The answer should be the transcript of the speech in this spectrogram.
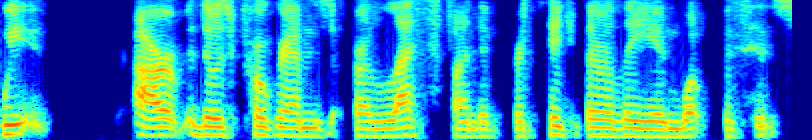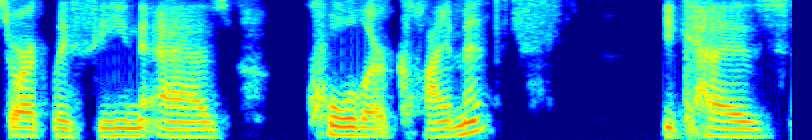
we our those programs are less funded, particularly in what was historically seen as cooler climates because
